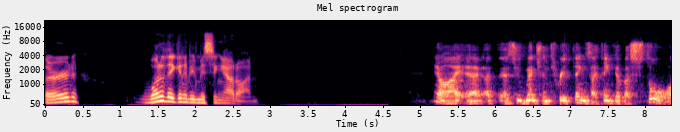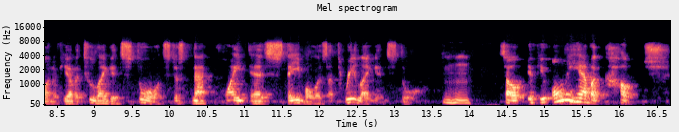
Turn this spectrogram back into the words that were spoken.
third, what are they going to be missing out on? You know, I, I, as you mentioned three things, I think of a stool, and if you have a two-legged stool, it's just not quite as stable as a three-legged stool. Mm-hmm. So if you only have a couch,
